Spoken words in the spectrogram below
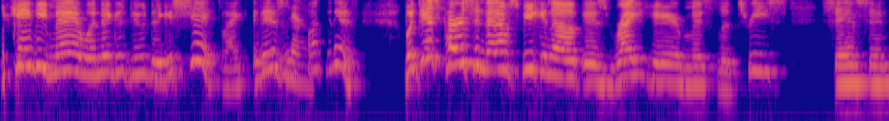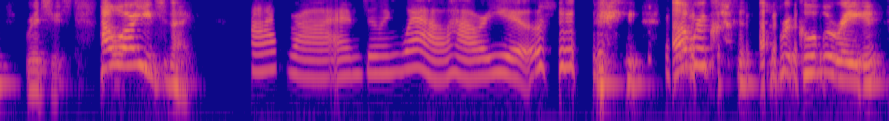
You can't be mad when niggas do nigga shit. Like it is what the fuck it is. But this person that I'm speaking of is right here, Miss Latrice Sampson Richards. How are you tonight? Hi, Ra. I'm doing well. How are you? I'm, rec- I'm recuperating,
